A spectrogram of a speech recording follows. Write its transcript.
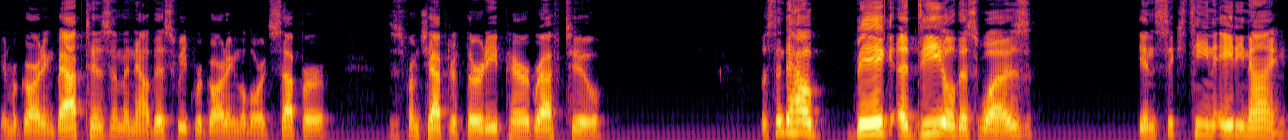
in regarding baptism and now this week regarding the Lord's Supper. This is from chapter 30, paragraph 2. Listen to how big a deal this was in 1689.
